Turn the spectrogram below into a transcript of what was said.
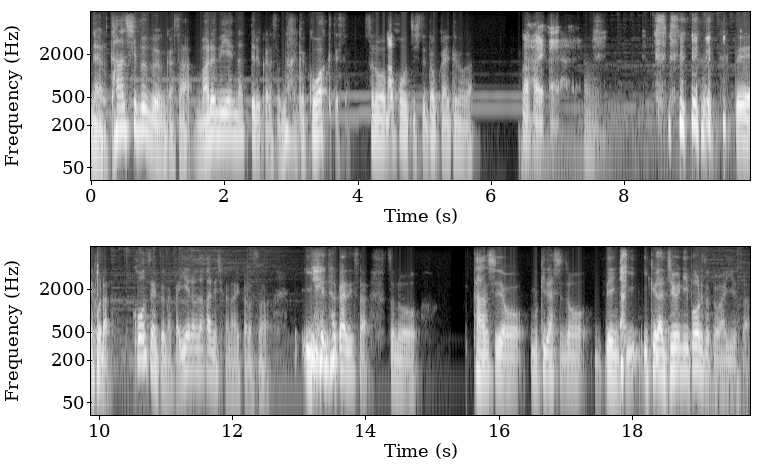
なんやろ端子部分がさ丸見えになってるからさなんか怖くてさそのまま放置してどっか行くのが。あはいはいはい。うん。でほらコンセントなんか家の中にしかないからさ家の中でさその端子をむき出しの電気 いくら12ボルトとはいえさ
